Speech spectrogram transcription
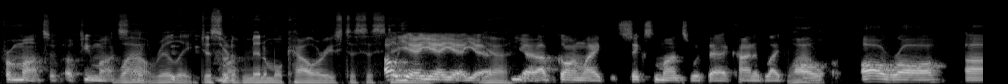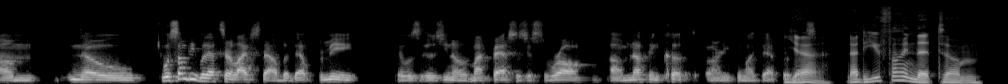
for months, a, few months. Wow, like, really? Just sort of minimal calories to sustain. Oh yeah, yeah, yeah, yeah, yeah. Yeah, I've gone like six months with that kind of like wow. all all raw. Um, no, well, some people that's their lifestyle, but that for me, it was it was you know my fast was just raw, um, nothing cooked or anything like that. yeah. Now, do you find that um,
